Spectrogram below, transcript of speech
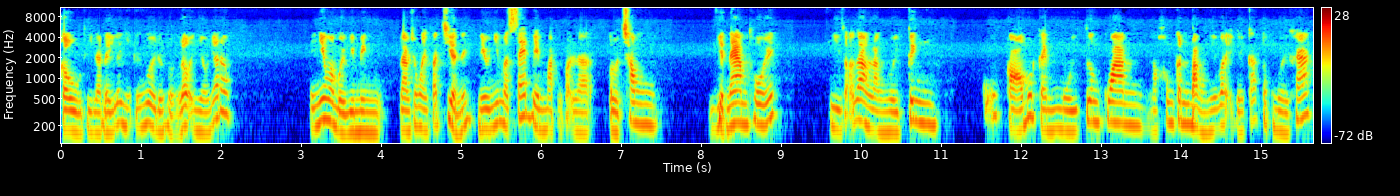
cầu thì là đấy là những cái người được hưởng lợi nhiều nhất đâu thế nhưng mà bởi vì mình làm trong ngành phát triển ấy nếu như mà xét về mặt gọi là ở trong Việt Nam thôi ấy thì rõ ràng là người kinh cũng có một cái mối tương quan nó không cân bằng như vậy với các tộc người khác.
